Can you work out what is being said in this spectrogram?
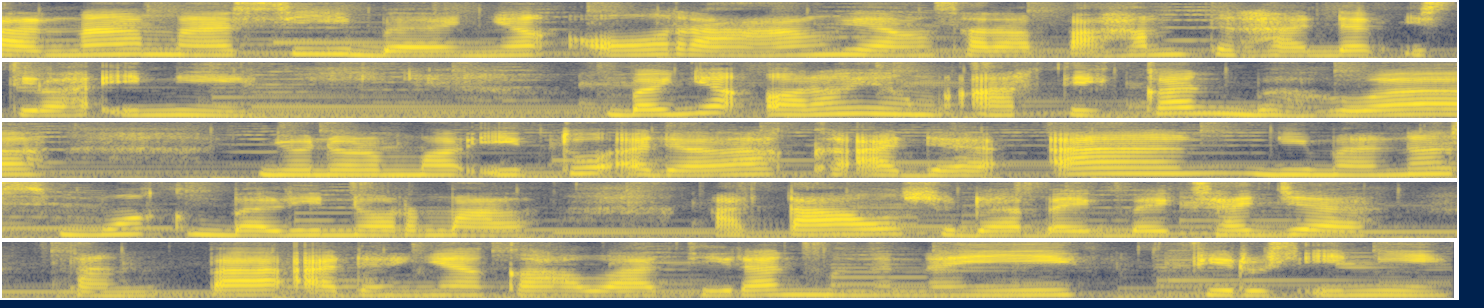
Karena masih banyak orang yang salah paham terhadap istilah ini. Banyak orang yang mengartikan bahwa New normal itu adalah keadaan di mana semua kembali normal atau sudah baik-baik saja tanpa adanya kekhawatiran mengenai virus ini.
